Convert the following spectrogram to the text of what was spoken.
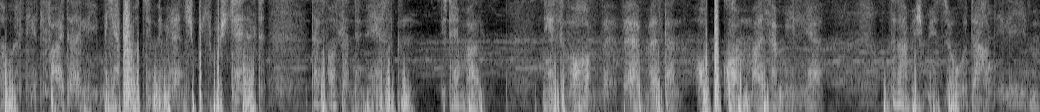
So, jetzt geht's weiter, ihr Lieben. Ich habe heute nämlich ein Spiel bestellt. Das wir uns dann den nächsten, ich denke mal, nächste Woche werden wir es dann auch bekommen als Familie. Und dann habe ich mir so gedacht, ihr Lieben,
